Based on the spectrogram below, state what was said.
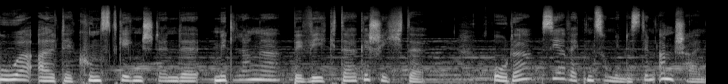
Uralte Kunstgegenstände mit langer, bewegter Geschichte. Oder sie erwecken zumindest den Anschein.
